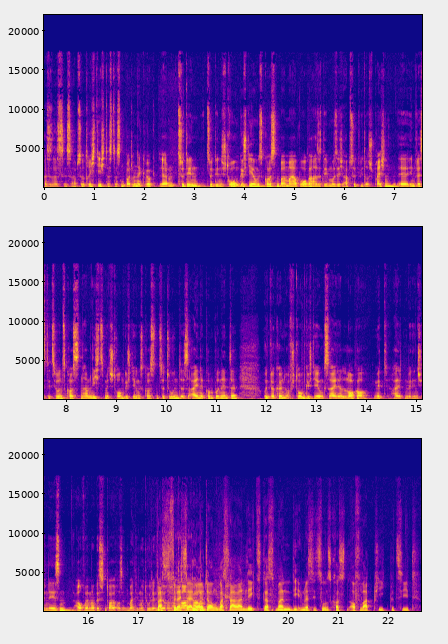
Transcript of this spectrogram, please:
Also das ist absolut richtig, dass das ein Bottleneck wirkt. Ähm, zu, den, zu den Stromgestehungskosten bei Meyer Burger, also dem muss ich absolut widersprechen. Äh, Investitionskosten haben nichts mit Stromgestehungskosten zu tun, das ist eine Komponente. Und wir können auf Stromgestehungsseite locker mithalten mit den Chinesen, auch wenn wir ein bisschen teurer sind, weil die Module in Was vielleicht zur Erläuterung, haben. was daran liegt, dass man die Investitionskosten auf Watt Peak bezieht.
